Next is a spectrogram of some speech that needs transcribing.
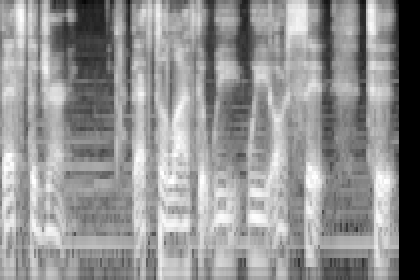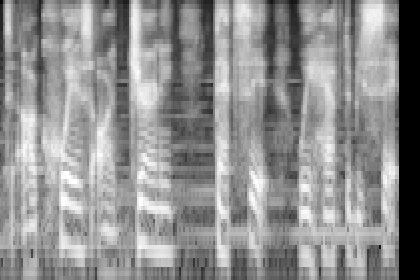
That's the journey. That's the life that we we are set to, to our quest, our journey. That's it. We have to be set.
